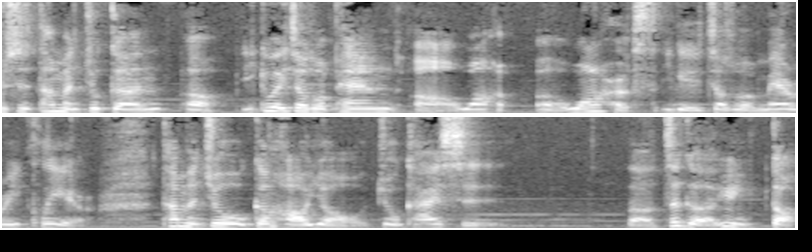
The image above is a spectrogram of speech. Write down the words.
就是他们就跟呃一位叫做 Pen 呃 One 呃 Warnhurst 一个叫做 Mary Clear，他们就跟好友就开始了这个运动，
